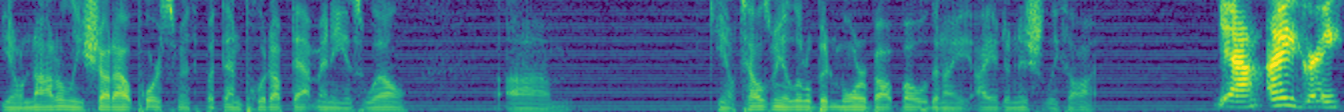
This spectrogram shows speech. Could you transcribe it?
you know, not only shut out Portsmouth but then put up that many as well, um, you know, tells me a little bit more about Bow than I, I had initially thought. Yeah, I agree.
